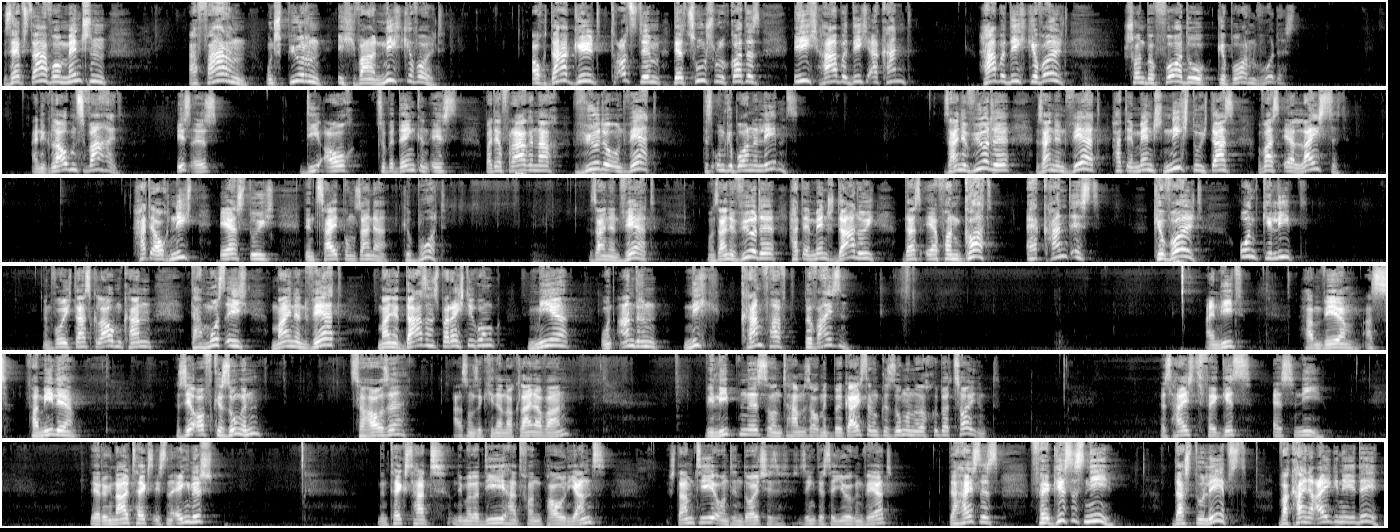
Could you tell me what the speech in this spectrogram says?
Selbst da, wo Menschen erfahren und spüren, ich war nicht gewollt. Auch da gilt trotzdem der Zuspruch Gottes, ich habe dich erkannt, habe dich gewollt, schon bevor du geboren wurdest. Eine Glaubenswahrheit ist es, die auch zu bedenken ist bei der Frage nach Würde und Wert des ungeborenen Lebens. Seine Würde, seinen Wert hat der Mensch nicht durch das, was er leistet. Hat er auch nicht erst durch den Zeitpunkt seiner Geburt. Seinen Wert und seine Würde hat der Mensch dadurch, dass er von Gott erkannt ist, gewollt und geliebt. Und wo ich das glauben kann, da muss ich meinen Wert, meine Daseinsberechtigung mir und anderen nicht krampfhaft beweisen. Ein Lied haben wir als Familie sehr oft gesungen zu Hause, als unsere Kinder noch kleiner waren. Wir liebten es und haben es auch mit Begeisterung gesungen und auch überzeugend. Es heißt, vergiss es nie. Der Originaltext ist in Englisch. Den Text hat und die Melodie hat von Paul Jans stammt die und in Deutsch singt es der Jürgen Wert. Da heißt es, vergiss es nie, dass du lebst, war keine eigene Idee.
